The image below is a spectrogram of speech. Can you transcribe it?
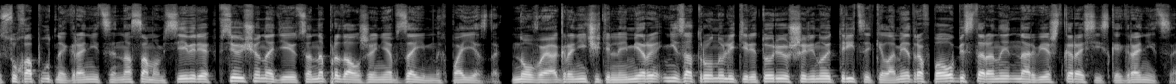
сухопутной границы на самом севере все еще надеются на продолжение взаимных поездок. Новые ограничительные меры не затронули территорию шириной 30 километров по обе стороны норвежско-российской границы.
